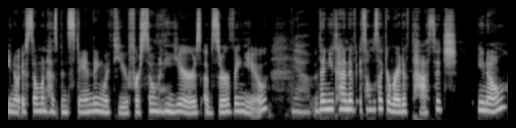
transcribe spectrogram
you know, if someone has been standing with you for so many years, observing you, yeah. then you kind of, it's almost like a rite of passage, you know,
